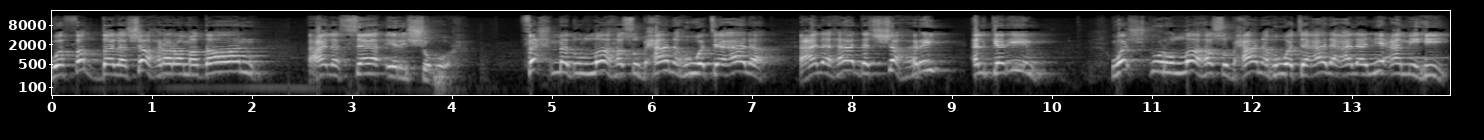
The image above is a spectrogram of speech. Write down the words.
وفضل شهر رمضان على سائر الشهور. فاحمدوا الله سبحانه وتعالى على هذا الشهر الكريم واشكروا الله سبحانه وتعالى على نعمه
